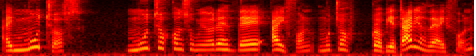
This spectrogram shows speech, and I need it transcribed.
hay muchos muchos consumidores de iPhone, muchos propietarios de iPhone,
